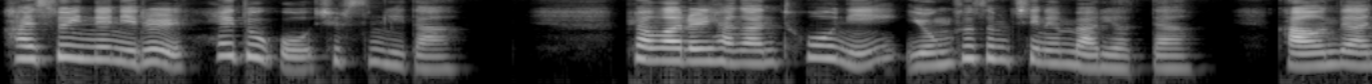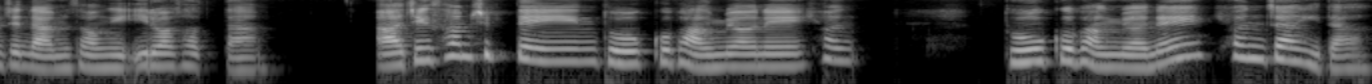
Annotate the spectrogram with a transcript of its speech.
할 수 있는 일을 해두고 싶습니다. 평화를 향한 톤이 용수숨치는 말이었다. 가운데 앉은 남성이 일어섰다. 아직 30대인 도호쿠 방면의 현, 도호쿠 방면의 현장이다.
